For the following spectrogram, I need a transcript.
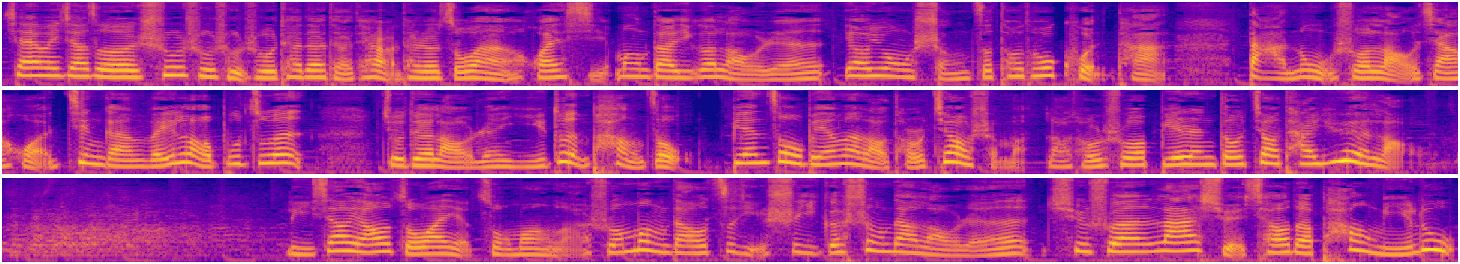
下一位叫做叔叔叔叔跳跳跳跳，他说昨晚欢喜梦到一个老人要用绳子偷偷捆他，大怒说老家伙竟敢为老不尊，就对老人一顿胖揍，边揍边问老头叫什么，老头说别人都叫他月老。李逍遥昨晚也做梦了，说梦到自己是一个圣诞老人去拴拉雪橇的胖麋鹿，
